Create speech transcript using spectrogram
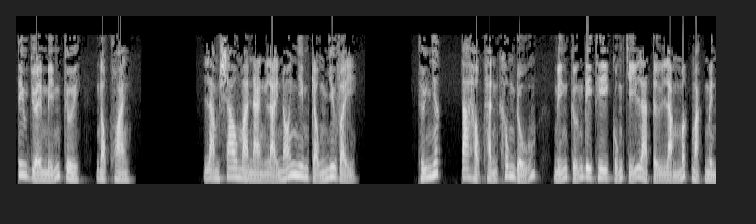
Tiêu Duệ mỉm cười, Ngọc Hoàng. Làm sao mà nàng lại nói nghiêm trọng như vậy? Thứ nhất, ta học hành không đủ, miễn cưỡng đi thi cũng chỉ là tự làm mất mặt mình.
